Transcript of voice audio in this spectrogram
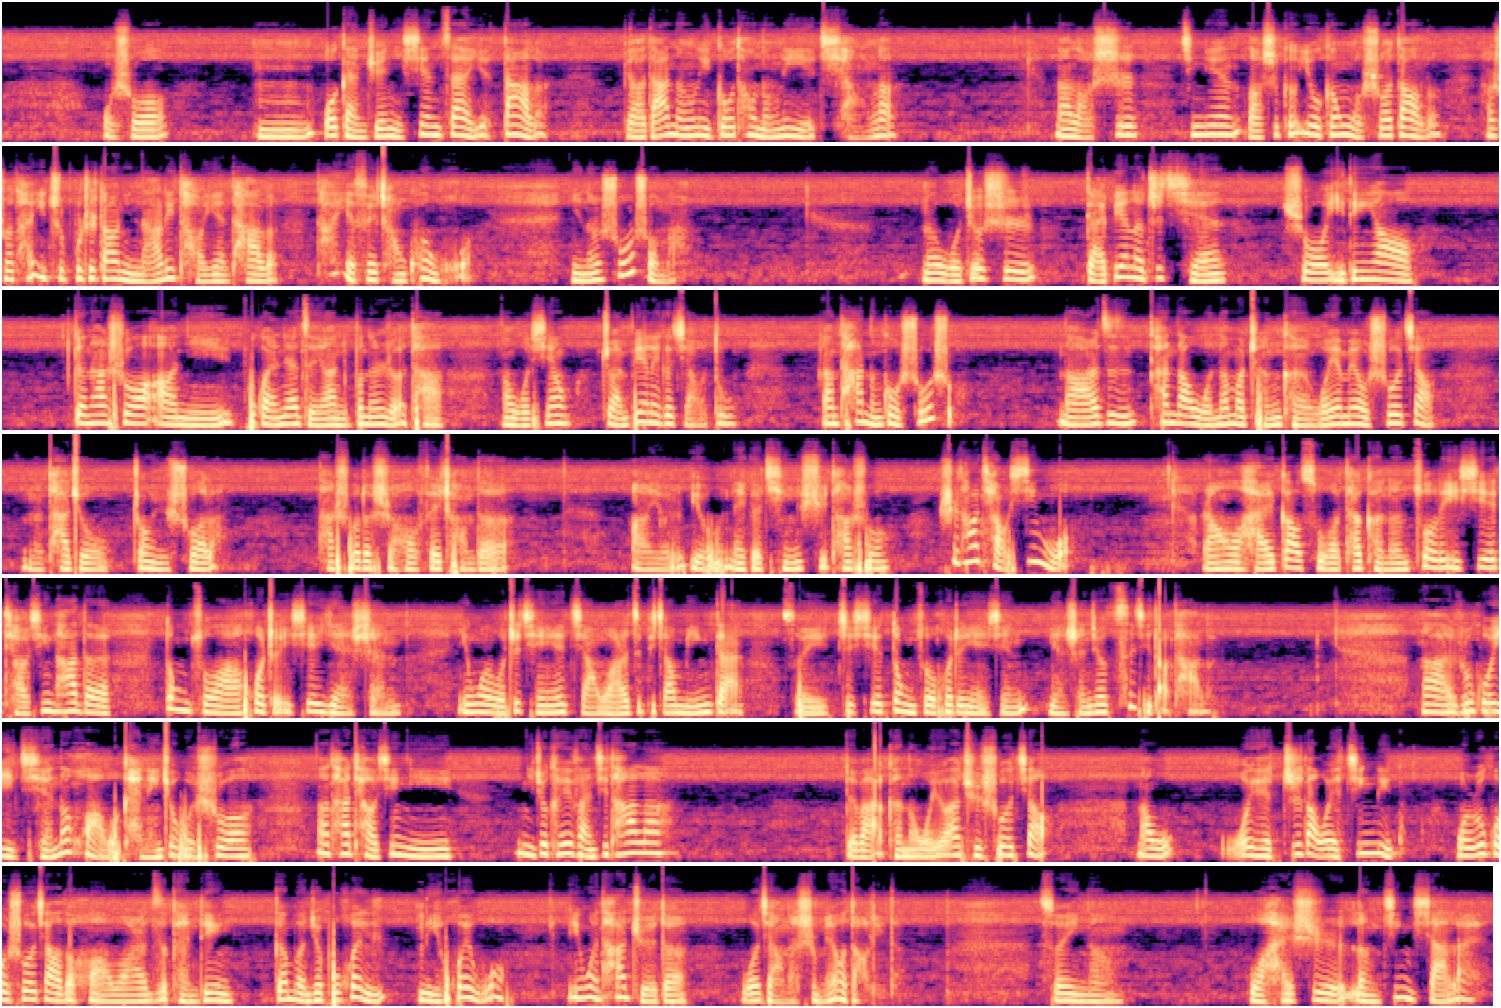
我说，嗯，我感觉你现在也大了，表达能力、沟通能力也强了。那老师今天老师跟又跟我说到了，他说他一直不知道你哪里讨厌他了，他也非常困惑。你能说说吗？那我就是改变了之前说一定要。”跟他说啊，你不管人家怎样，你不能惹他。那我先转变了一个角度，让他能够说说。那儿子看到我那么诚恳，我也没有说教，那他就终于说了。他说的时候非常的啊，有有那个情绪。他说是他挑衅我，然后还告诉我他可能做了一些挑衅他的动作啊，或者一些眼神。因为我之前也讲，我儿子比较敏感，所以这些动作或者眼神眼神就刺激到他了。那如果以前的话，我肯定就会说，那他挑衅你，你就可以反击他了，对吧？可能我又要去说教。那我我也知道，我也经历过。我如果说教的话，我儿子肯定根本就不会理会我，因为他觉得我讲的是没有道理的。所以呢。我还是冷静下来，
